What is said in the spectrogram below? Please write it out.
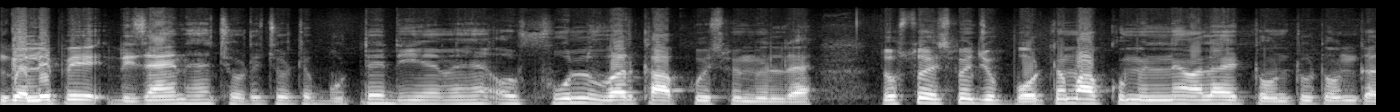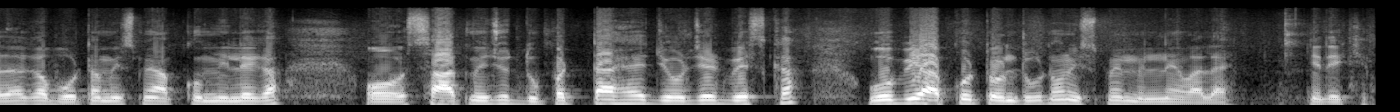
गले पे डिज़ाइन है छोटे छोटे बूटे दिए हुए हैं और फुल वर्क आपको इसमें मिल रहा है। दोस्तों, इसमें जो बॉटम आपको मिलने वाला है, टोन टू टोन कलर का बॉटम इसमें आपको मिलेगा और साथ में जो दुपट्टा है, जॉर्जेट बेस का, वो भी आपको टोन टू टोन इसमें मिलने वाला है। ये देखिए,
